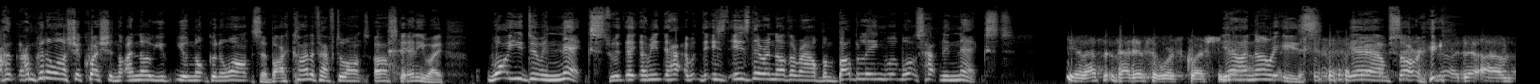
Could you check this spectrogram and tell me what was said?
I'm going to ask you a question that I know you, you're not going to answer, but I kind of have to ans- ask it anyway. What are you doing next? I mean, is is there another album bubbling? What's happening next? Yeah, that's that is the worst question. Yeah, I know it is. yeah, I'm sorry. no, the, um,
